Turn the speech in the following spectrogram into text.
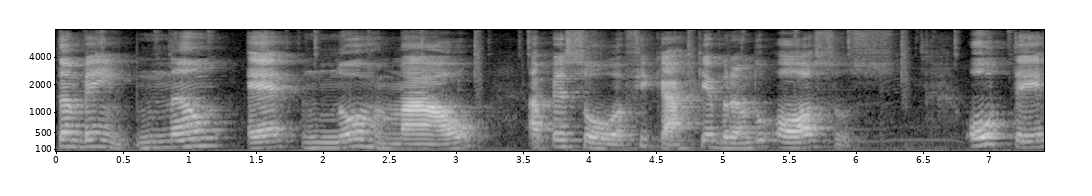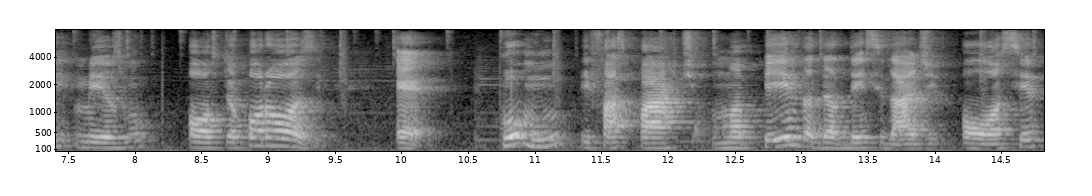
Também não é normal a pessoa ficar quebrando ossos ou ter mesmo osteoporose. É comum e faz parte uma perda da densidade óssea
